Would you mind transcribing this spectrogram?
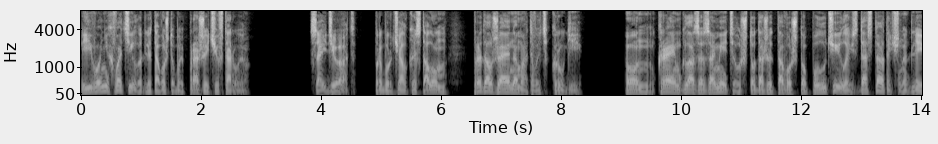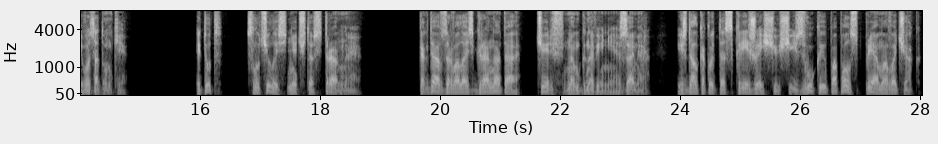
и его не хватило для того, чтобы прожечь и вторую. «Сойдет», — пробурчал Костолом, продолжая наматывать круги. Он краем глаза заметил, что даже того, что получилось, достаточно для его задумки. И тут случилось нечто странное. Когда взорвалась граната, червь на мгновение замер, издал какой-то скрежещущий звук и пополз прямо в очаг.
